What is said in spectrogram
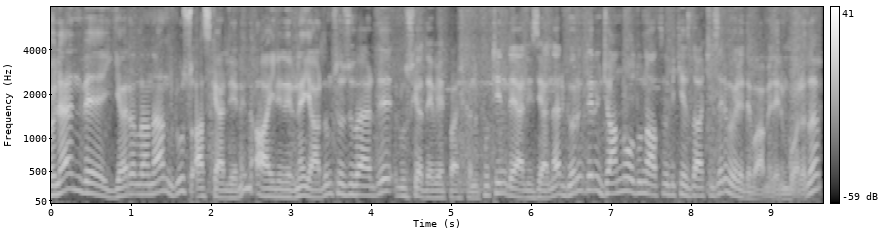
Ölen ve yaralanan Rus askerlerinin ailelerine yardım sözü verdi. Rusya Devlet Başkanı Putin değerli izleyenler. Görüntülerin canlı olduğunu altını bir kez daha çizelim öyle devam edelim bu arada.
